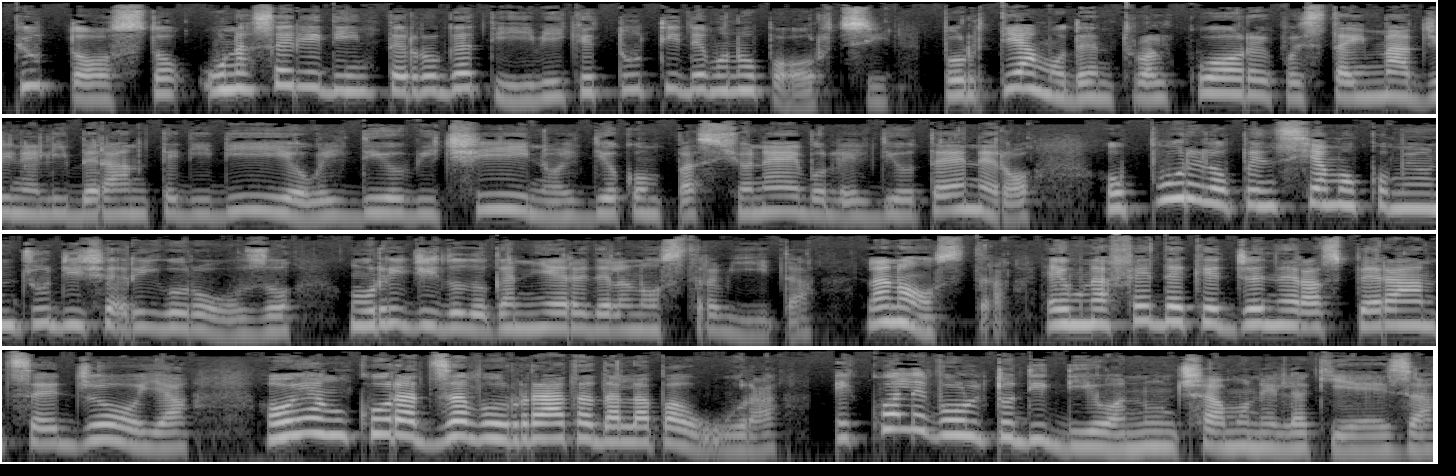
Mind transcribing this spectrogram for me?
piuttosto una serie di interrogativi che tutti devono porsi. Portiamo dentro al cuore questa immagine liberante di Dio, il Dio vicino, il Dio compassionevole, il Dio tenero, oppure lo pensiamo come un giudice rigoroso, un rigido doganiere della nostra vita? La nostra è una fede che genera speranza e gioia, o è ancora zavorrata dalla paura? E quale volto di Dio annunciamo nella Chiesa?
